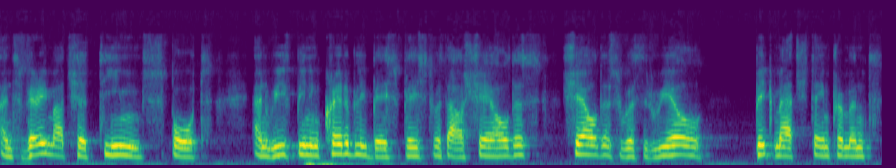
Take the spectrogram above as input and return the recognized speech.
And it's very much a team sport. And we've been incredibly best blessed with our shareholders, shareholders with real big match temperament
